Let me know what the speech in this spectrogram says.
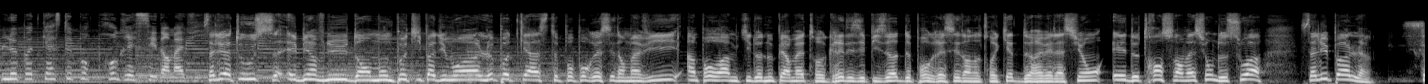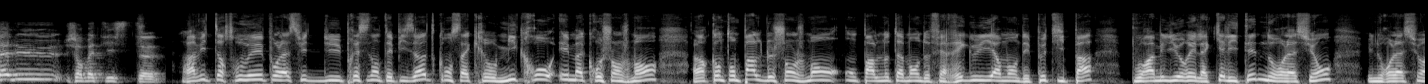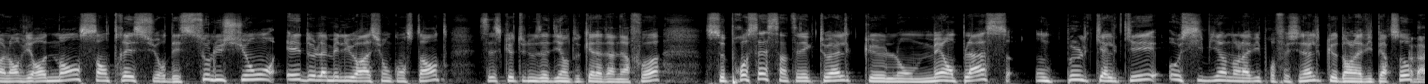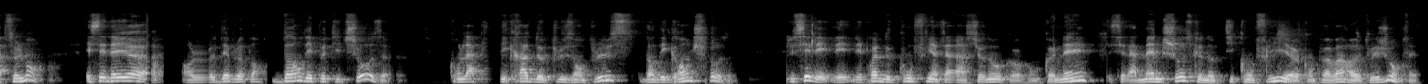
Le podcast pour progresser dans ma vie. Salut à tous et bienvenue dans Mon Petit Pas du Mois, le podcast pour progresser dans ma vie, un programme qui doit nous permettre, au gré des épisodes, de progresser dans notre quête de révélation et de transformation de soi. Salut Paul Salut Jean-Baptiste. Ravi de te retrouver pour la suite du précédent épisode consacré aux micro et macro changements. Alors quand on parle de changement, on parle notamment de faire régulièrement des petits pas pour améliorer la qualité de nos relations, une relation à l'environnement centrée sur des solutions et de l'amélioration constante. C'est ce que tu nous as dit en tout cas la dernière fois. Ce process intellectuel que l'on met en place, on peut le calquer aussi bien dans la vie professionnelle que dans la vie perso. Ah bah absolument. Et c'est d'ailleurs en le développant dans des petites choses qu'on l'appliquera de plus en plus dans des grandes choses. Tu sais, les, problèmes de conflits internationaux qu'on connaît, c'est la même chose que nos petits conflits euh, qu'on peut avoir euh, tous les jours, en fait.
